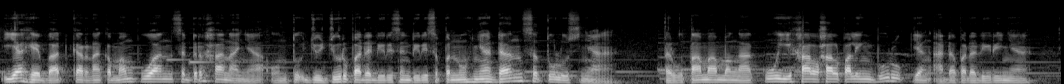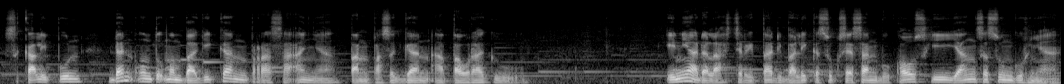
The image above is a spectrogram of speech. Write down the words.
ia hebat karena kemampuan sederhananya untuk jujur pada diri sendiri sepenuhnya dan setulusnya, terutama mengakui hal-hal paling buruk yang ada pada dirinya, sekalipun dan untuk membagikan perasaannya tanpa segan atau ragu. Ini adalah cerita di balik kesuksesan Bukowski yang sesungguhnya.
